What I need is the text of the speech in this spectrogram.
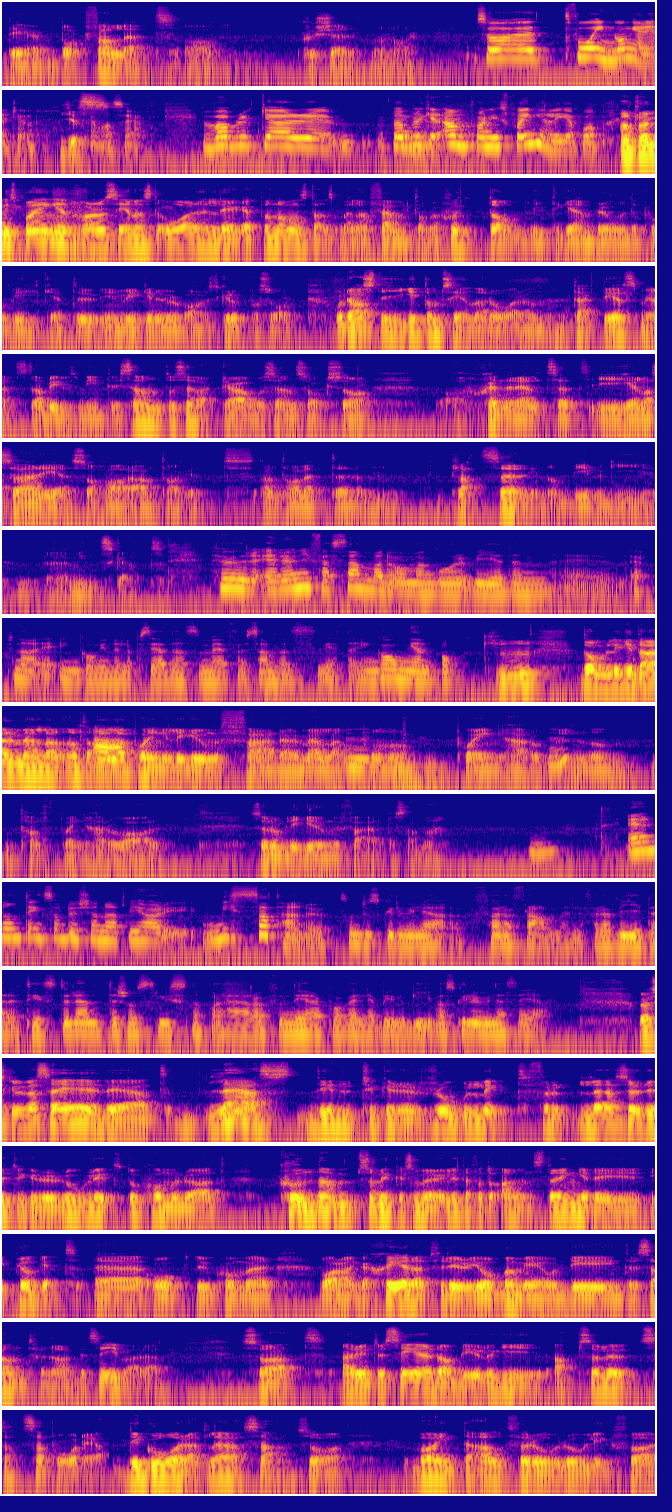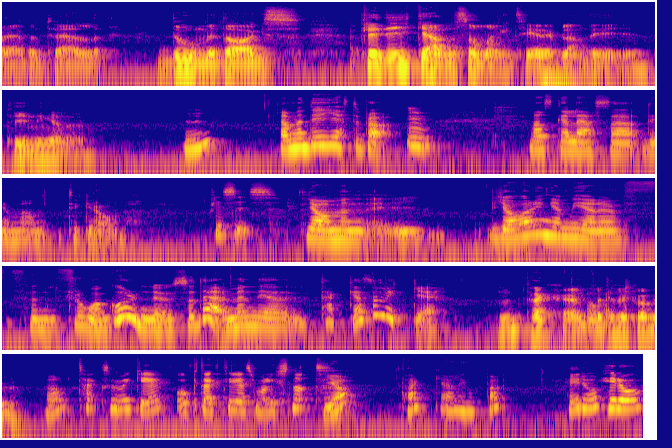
det bortfallet av kurser man har. Så två ingångar egentligen, kan Yes. man säga. Vad brukar, vad brukar antagningspoängen ligga på? Antagningspoängen har de senaste åren legat på någonstans mellan 15 och 17. Lite grann beroende på vilket, i vilken urvalsgrupp och så. Och det har stigit de senare åren. Tack dels med att det har blivit mer intressant att söka och sen så också generellt sett i hela Sverige så har antaget, antalet eh, platser inom biologi eh, minskat. Hur, är det ungefär samma då om man går via den eh, öppna ingången, eller på säga den som är för samhällsvetaringången och... Mm, de ligger däremellan, alltså Ja. alla poängen ligger ungefär däremellan Mm. på någon poäng här och Mm. någon, något halvt poäng här och var. Så de ligger ungefär på samma. Är det någonting som du känner att vi har missat här nu? Som du skulle vilja föra fram eller föra vidare till studenter som lyssnar på det här och funderar på att välja biologi? Vad skulle du vilja säga? Vad jag skulle vilja säga är det att läs det du tycker är roligt. För läser du det du tycker är roligt, då kommer du att kunna så mycket som möjligt därför att du anstränger dig i, plugget. Eh, och du kommer vara engagerad för det du jobbar med och det är intressant för en arbetsgivare. Så att är du intresserad av biologi, absolut, satsa på det. Det går att lösa. Så var inte alltför orolig för eventuell domedagspredikan som man ser ibland i tidningarna. Mm. Ja, men det är jättebra. Mm. Man ska läsa det man tycker om. Precis. Ja, men eh, jag har inga mer frågor nu sådär, men jag tackar så mycket. Mm, tack själv för att jag fick vara med. Tack så mycket och tack till er som har lyssnat. Ja, tack allihopa. Hej då! Hej då!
